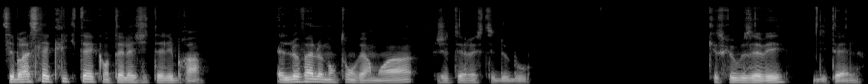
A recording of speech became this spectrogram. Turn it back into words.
Ses bracelets cliquetaient quand elle agitait les bras. Elle leva le menton vers moi, j'étais resté debout. Qu'est-ce que vous avez? dit-elle.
